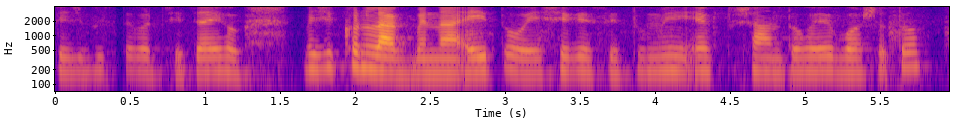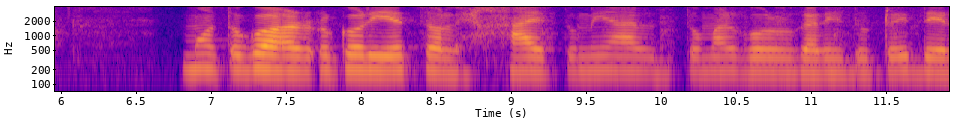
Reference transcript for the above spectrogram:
বেশ বুঝতে পারছি। যাই হোক, বেশিক্ষণ লাগবে না। এই তো, এসে গেছি। তুমি একটু শান্ত হয়ে বসো তো। মতো গড়, গড়িয়ে চলে। হায়, তুমি আর তোমার গরুর গাড়ি দুটোই দের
